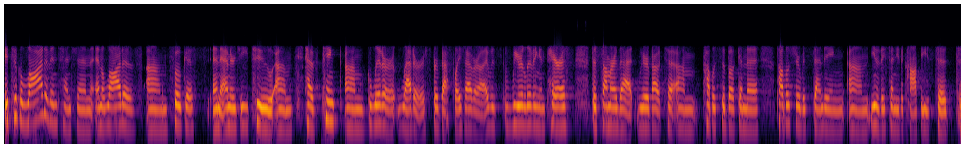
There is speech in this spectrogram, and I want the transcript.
it took a lot of intention and a lot of um, focus and energy to um, have pink um, glitter letters for Best Life Ever. I was we were living in Paris the summer that we were about to um, publish the book, and the publisher was sending, um, you know, they send you the copies to to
